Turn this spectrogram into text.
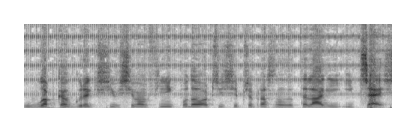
Łapka w górę, jeśli się wam filmik podobał. Oczywiście przepraszam za te lagi i cześć!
